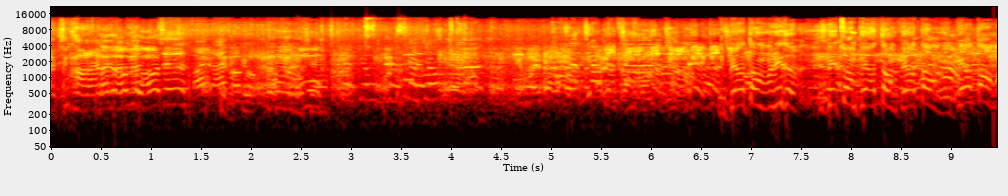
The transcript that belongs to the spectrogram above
来，出卡来，来，来，好先生，来，来，公墓。你不要动，那个被撞不要动，不要动，你不要动。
